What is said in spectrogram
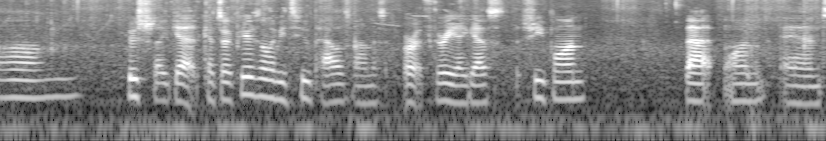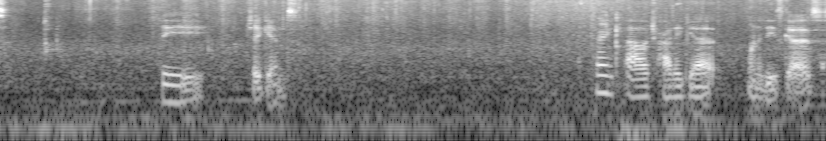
Um, who should I get? Because there appears to only be two pals around this, or three, I guess. The sheep one, that one, and the chickens. I think I'll try to get one of these guys.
